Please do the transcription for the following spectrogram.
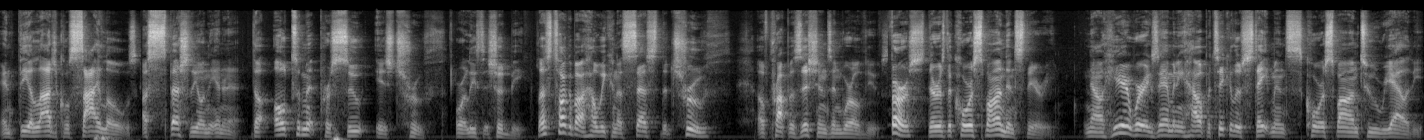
and theological silos, especially on the internet? The ultimate pursuit is truth, or at least it should be. Let's talk about how we can assess the truth of propositions and worldviews. First, there is the correspondence theory. Now, here we're examining how particular statements correspond to reality,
